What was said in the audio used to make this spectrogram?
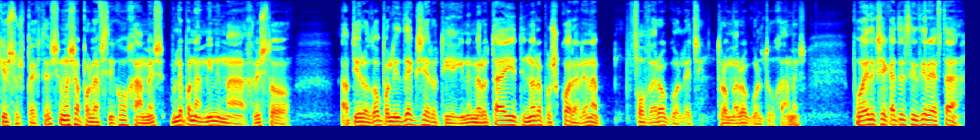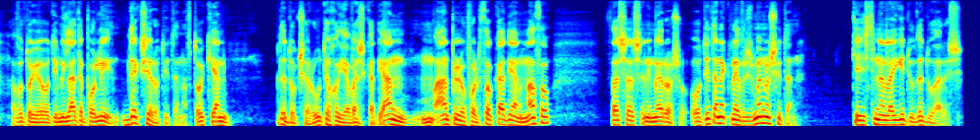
και στους παίχτες. Ένας απολαυστικό χάμες. Βλέπω ένα μήνυμα Χρήστο από τη Ροδόπολη. Δεν ξέρω τι έγινε. Με ρωτάει την ώρα που σκόραρε ένα φοβερό γκολ έτσι. Τρομερό γκολ του Χάμες. Που έδειξε κάτι στη θύρα 7. Αυτό το ότι μιλάτε πολύ. Δεν ξέρω τι ήταν αυτό και αν δεν το ξέρω, ούτε έχω διαβάσει κάτι. Αν, αν πληροφορηθώ κάτι, αν μάθω, θα σας ενημερώσω. Ότι ήταν εκνευρισμένος ήταν. Και στην αλλαγή του δεν του άρεσε.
